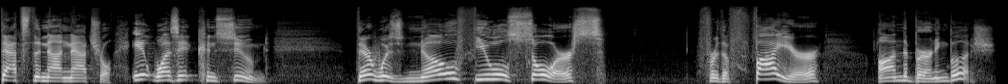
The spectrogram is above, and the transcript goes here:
That's the non natural. It wasn't consumed. There was no fuel source for the fire on the burning bush.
